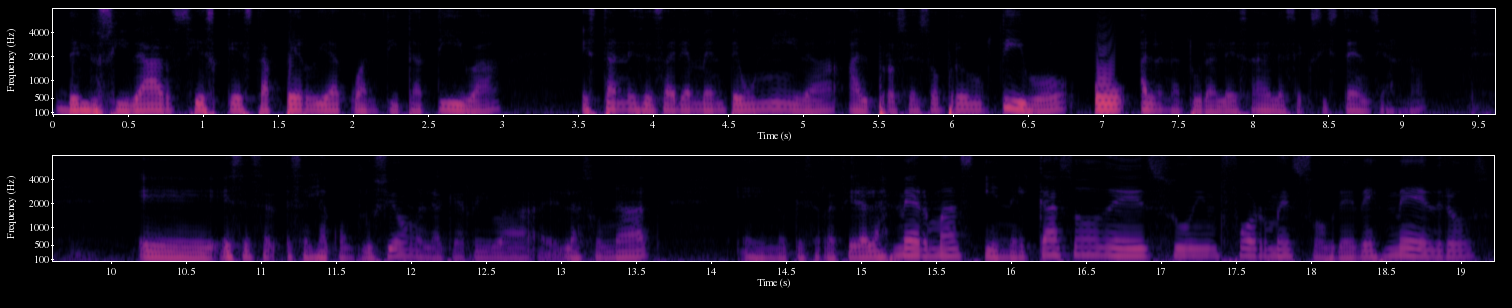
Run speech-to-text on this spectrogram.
delucidar si es que esta pérdida cuantitativa está necesariamente unida al proceso productivo o a la naturaleza de las existencias. ¿no? Eh, esa, es, esa, es, la conclusión en la que arriba eh, la SUNAT en lo que se refiere a las mermas y en el caso de su informe sobre desmedros,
